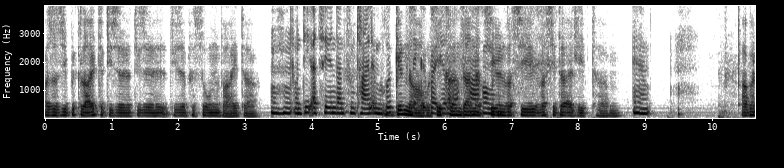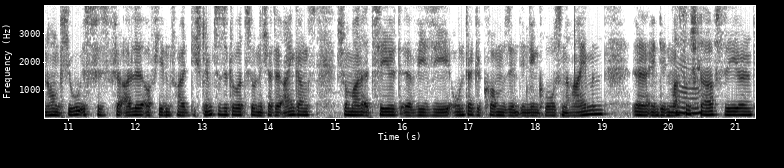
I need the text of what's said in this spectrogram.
Also sie begleitet diese, diese, diese Personen weiter. Mhm. Und die erzählen dann zum Teil im Rückblick genau, über ihre Erfahrungen. Genau, die können dann erzählen, was sie, was sie da erlebt haben. Ja. Aber in Hongqiu ist für, für alle auf jeden Fall die schlimmste Situation. Ich hatte eingangs schon mal erzählt, äh, wie sie untergekommen sind in den großen Heimen, äh, in den Massenschlafsälen.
